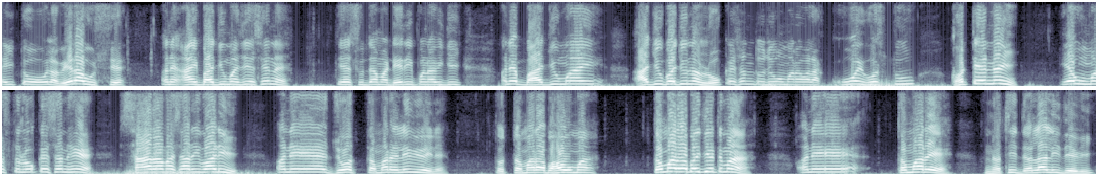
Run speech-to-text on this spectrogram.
એ તો ઓલા વેરાઉસ છે. અને અહીં બાજુમાં જે છે ને, તે સુદામાં ડેરી પણ આવી ગઈ. અને બાજુમાં આજુબાજુના લોકેશન તો જોવો અમારા વાલા, કોઈ વસ્તુ ઘટે નહીં. એવું મસ્ત લોકેશન છે. સારામાં સારી વાડી. અને જો તમારે લેવી હોય ને, તો તમારા ભાવમાં, તમારા બજેટમાં અને તમારે નથી દલાલી દેવી.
